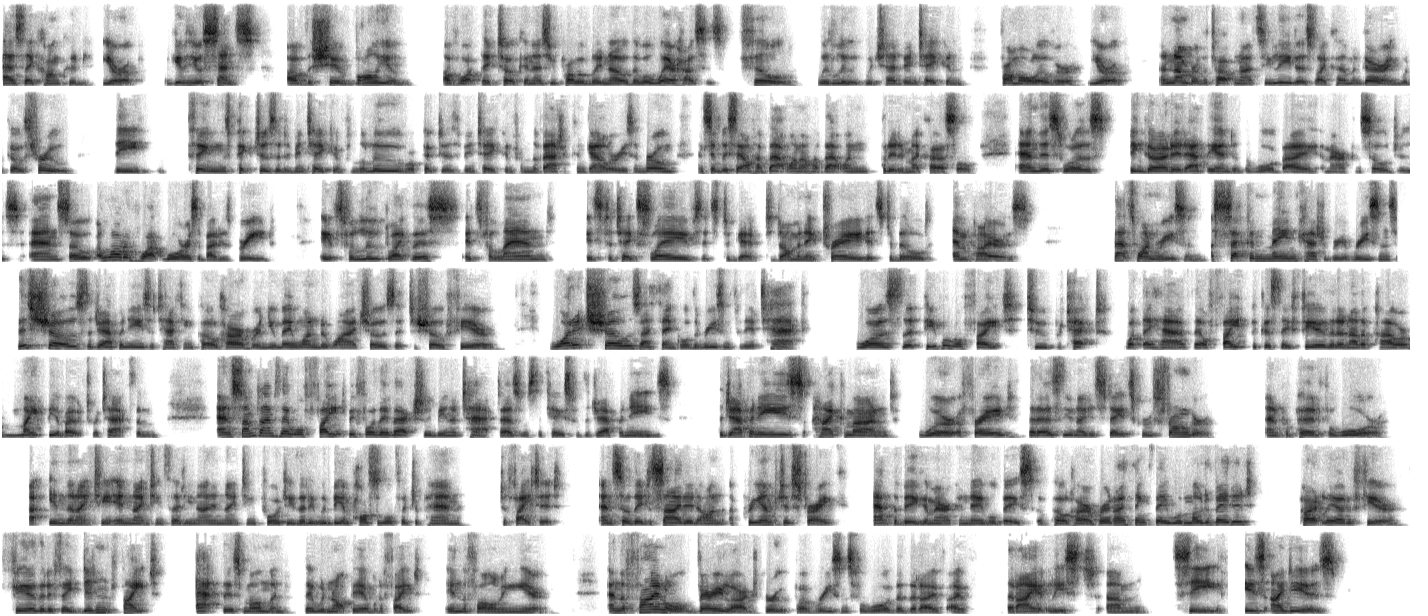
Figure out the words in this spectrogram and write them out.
as they conquered Europe. It gives you a sense of the sheer volume of what they took. And as you probably know, there were warehouses filled with loot which had been taken from all over Europe. A number of the top Nazi leaders, like Hermann Goering, would go through the things, pictures that had been taken from the Louvre or pictures that had been taken from the Vatican galleries in Rome, and simply say, I'll have that one, I'll have that one, put it in my castle. And this was being guarded at the end of the war by American soldiers. And so a lot of what war is about is greed. It's for loot like this, it's for land, it's to take slaves, it's to get to dominate trade, it's to build empires. That's one reason. A second main category of reasons. This shows the Japanese attacking Pearl Harbor, and you may wonder why I chose it to show fear. What it shows, I think, or the reason for the attack, was that people will fight to protect what they have. They'll fight because they fear that another power might be about to attack them. And sometimes they will fight before they've actually been attacked, as was the case with the Japanese. The Japanese high command were afraid that as the United States grew stronger and prepared for war uh, in the 19, in 1939 and 1940, that it would be impossible for Japan to fight it. And so they decided on a preemptive strike at the big American naval base of Pearl Harbor. And I think they were motivated partly out of fear fear that if they didn't fight at this moment, they would not be able to fight in the following year. And the final very large group of reasons for war that, that I've, I've that I at least um, see is ideas.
